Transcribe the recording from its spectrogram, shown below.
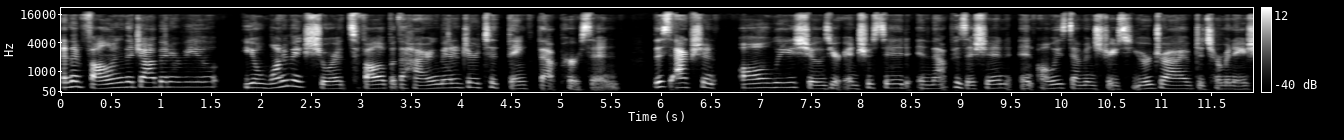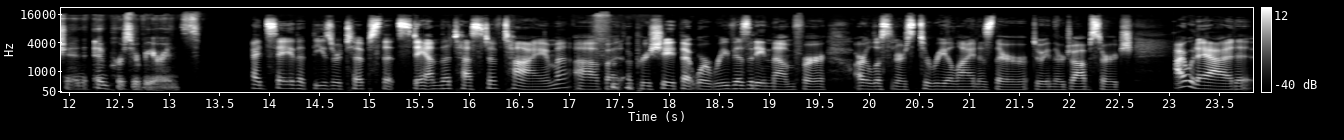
And then following the job interview, you'll want to make sure to follow up with the hiring manager to thank that person. This action always shows you're interested in that position and always demonstrates your drive, determination, and perseverance. I'd say that these are tips that stand the test of time, uh, but appreciate that we're revisiting them for our listeners to realign as they're doing their job search. I would add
